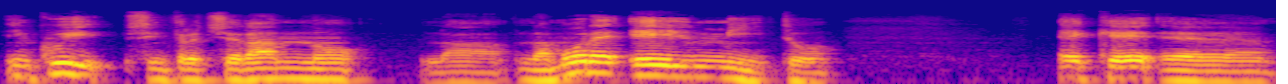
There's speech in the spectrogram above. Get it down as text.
in cui si intrecceranno la- l'amore e il mito e che eh,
